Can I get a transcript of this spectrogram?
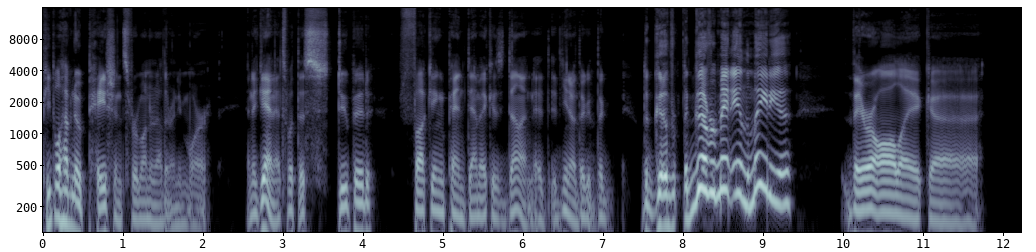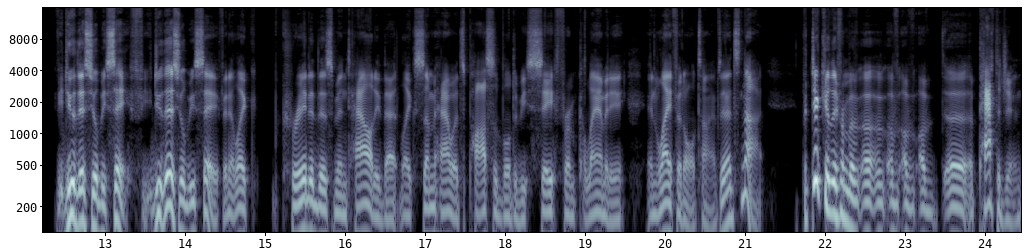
people have no patience for one another anymore. And again, it's what this stupid fucking pandemic has done. It, it you know, the the the, gov- the government and the media, they're all like, uh, if you do this, you'll be safe. If you do this, you'll be safe. And it like created this mentality that like somehow it's possible to be safe from calamity in life at all times. And it's not, particularly from a, a, a, a, a pathogen,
